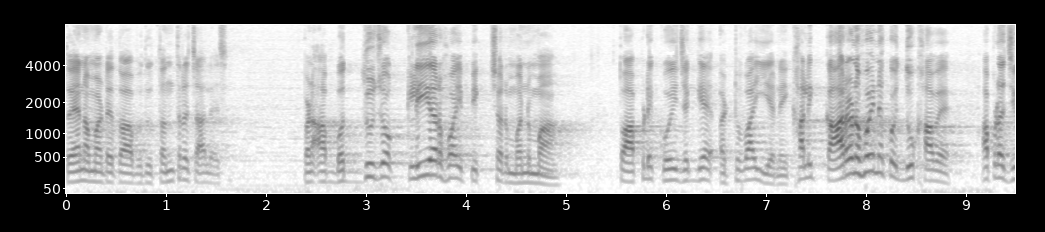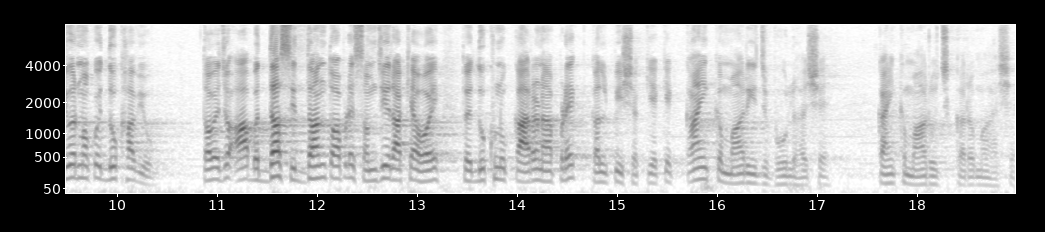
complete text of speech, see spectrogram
તો એના માટે તો આ બધું તંત્ર ચાલે છે. પણ આ બધું જો ક્લિયર હોય પિક્ચર મનમાં, તો આપણે કોઈ જગ્યાએ અટવાઈએ નહીં. ખાલી કારણ હોય ને કોઈ દુઃખ આવે, આપણા જીવનમાં કોઈ દુઃખ આવ્યું, તો હવે જો આ બધા સિદ્ધાંતો આપણે સમજી રાખ્યા હોય, તો એ દુઃખનું કારણ આપણે કલ્પી શકીએ કે કાંઈક મારી જ ભૂલ હશે, કાંઈક મારું જ કર્મ હશે.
